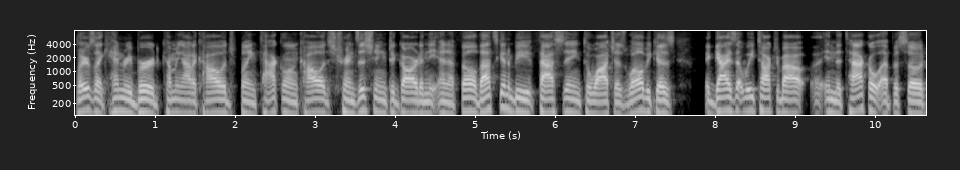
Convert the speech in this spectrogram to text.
Players like Henry Byrd coming out of college, playing tackle in college, transitioning to guard in the NFL. That's going to be fascinating to watch as well because the guys that we talked about uh, in the tackle episode,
